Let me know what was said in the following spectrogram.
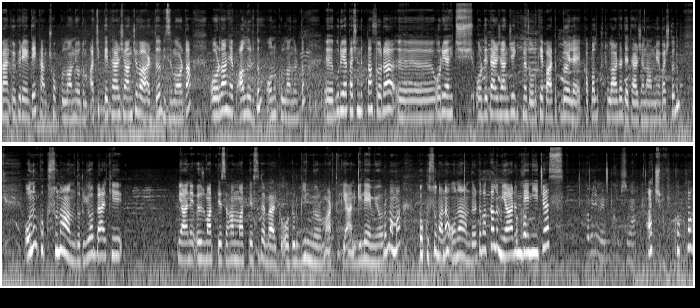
Ben öbür evdeyken çok kullanıyordum. Açık deterjancı vardı bizim orada. Oradan hep alırdım, onu kullanırdım. E, buraya taşındıktan sonra e, oraya hiç o deterjancıya gitmez olduk. Hep artık böyle kapalı kutularda deterjan almaya başladım. Onun kokusunu andırıyor. Belki yani öz maddesi, ham maddesi de belki odur bilmiyorum artık yani bilemiyorum ama kokusu bana onu andırdı. Bakalım yarın Bakalım. deneyeceğiz. Bakabilir miyim kokusuna? Aç kokla.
